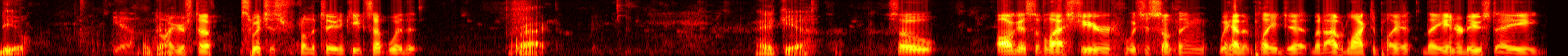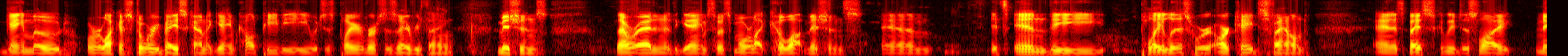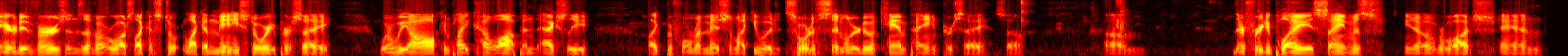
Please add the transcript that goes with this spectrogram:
deal. Yeah. Okay. All your stuff switches from the two and keeps up with it. Right. Heck yeah. So, August of last year, which is something we haven't played yet, but I would like to play it. They introduced a game mode or like a story based kind of game called PVE, which is player versus everything missions that were added into the game. So it's more like co op missions. And it's in the playlist where arcades found. and it's basically just like narrative versions of Overwatch, like a story, like a mini story per se, where we all can play co-op and actually like perform a mission, like you would, sort of similar to a campaign per se. So, um, they're free to play, same as you know Overwatch, and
